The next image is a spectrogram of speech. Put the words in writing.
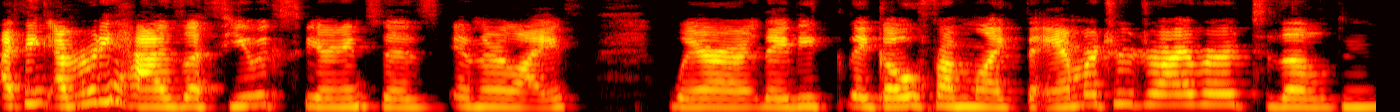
I think everybody has a few experiences in their life where they be they go from like the amateur driver to the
